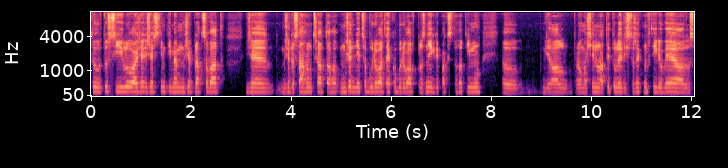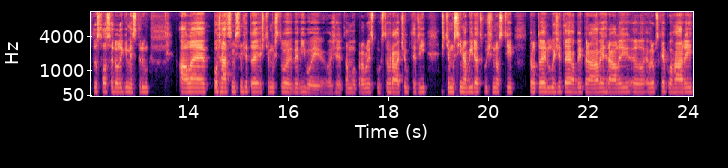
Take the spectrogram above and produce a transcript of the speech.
tu, tu sílu a že, že s tím týmem může pracovat že může dosáhnout třeba toho, může něco budovat, jako budoval v Plzni, kdy pak z toho týmu uh, udělal opravdu mašinu na tituly, když to řeknu v té době a dostal se do ligy mistrů, ale pořád si myslím, že to je ještě mužstvo ve vývoji, jo, že tam opravdu je spoustu hráčů, kteří ještě musí nabírat zkušenosti, proto je důležité, aby právě hráli eh, evropské poháry,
